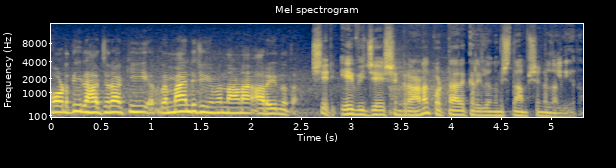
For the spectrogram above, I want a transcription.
കോടതിയിൽ ഹാജരാക്കി റിമാൻഡ് ചെയ്യുമെന്നാണ് അറിയുന്നത്. ശരി എ. വിജയശങ്കറാണ് കൊട്ടാരക്കരയിൽ നിന്നും വിശദാംശങ്ങൾ നൽകിയത്.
